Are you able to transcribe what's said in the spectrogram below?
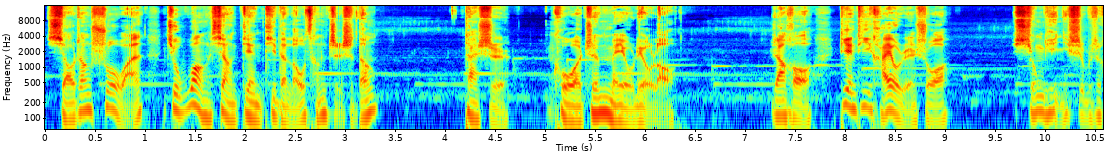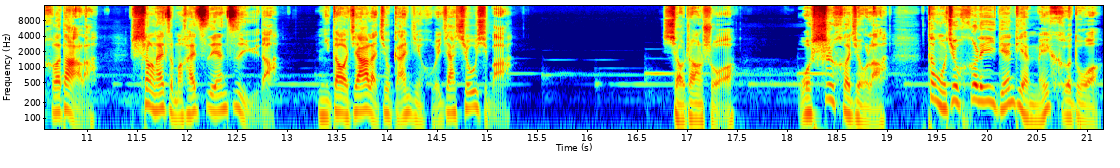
小张说完，就望向电梯的楼层指示灯，但是果真没有六楼。然后电梯还有人说：“兄弟，你是不是喝大了？上来怎么还自言自语的？你到家了就赶紧回家休息吧。”小张说：“我是喝酒了，但我就喝了一点点，没喝多。”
